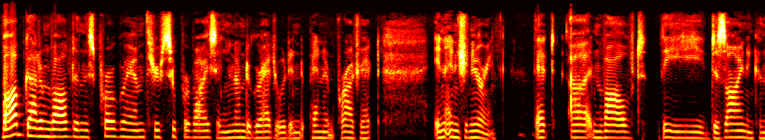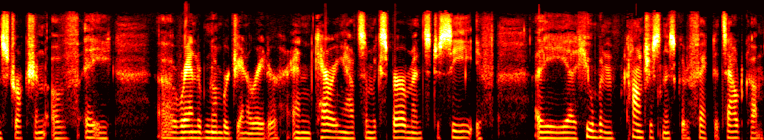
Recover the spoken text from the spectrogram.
Bob got involved in this program through supervising an undergraduate independent project in engineering that uh, involved the design and construction of a uh, random number generator and carrying out some experiments to see if a, a human consciousness could affect its outcome.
